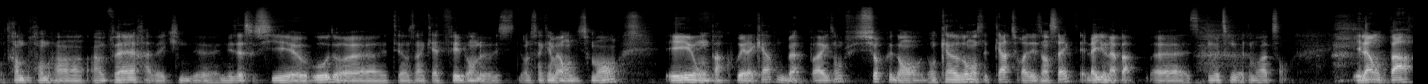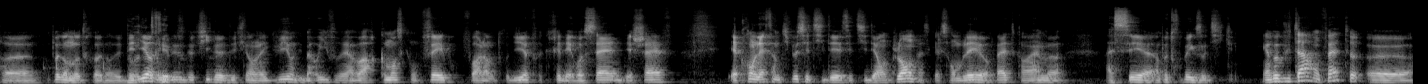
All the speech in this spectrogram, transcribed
en train de prendre un, un verre avec une de mes associés euh, Aude. Euh, on était dans un café dans le, dans le 5e arrondissement et on parcourait la carte. Bah, par exemple, je suis sûr que dans, dans 15 ans, dans cette carte, il y aura des insectes. Et là, il n'y en a pas. Euh, c'est complètement absent. Et là, on part euh, un peu dans notre, dans notre délire de, de, de, fil, de fil en aiguille. On dit, bah oui, il faudrait avoir comment est-ce qu'on fait pour pouvoir l'introduire, créer des recettes, des chefs. Et après, on laisse un petit peu cette idée, cette idée en plan parce qu'elle semblait, en fait, quand même assez, un peu trop exotique. Et un peu plus tard, en fait, euh,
